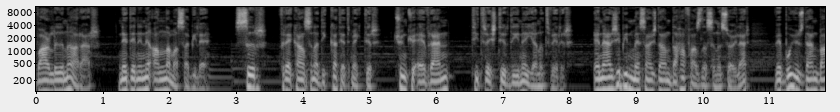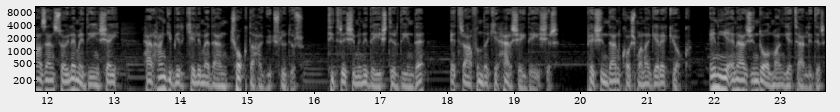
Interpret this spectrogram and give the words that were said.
varlığını arar, nedenini anlamasa bile. Sır, frekansına dikkat etmektir. Çünkü evren, titreştirdiğine yanıt verir. Enerji bir mesajdan daha fazlasını söyler ve bu yüzden bazen söylemediğin şey herhangi bir kelimeden çok daha güçlüdür. Titreşimini değiştirdiğinde etrafındaki her şey değişir. Peşinden koşmana gerek yok. En iyi enerjinde olman yeterlidir.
